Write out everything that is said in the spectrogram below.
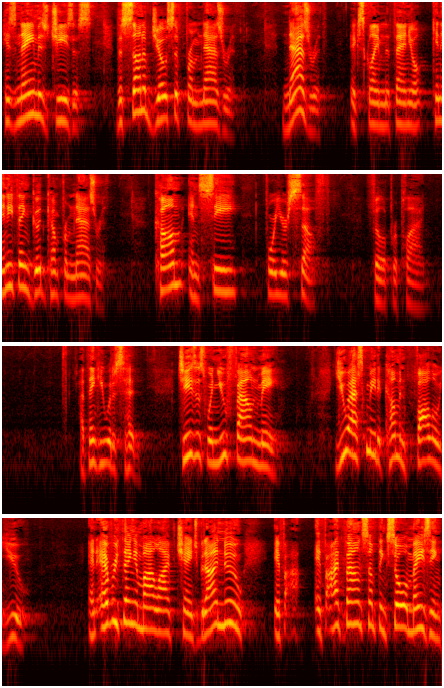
His name is Jesus, the son of Joseph from Nazareth. Nazareth, exclaimed Nathanael, can anything good come from Nazareth? Come and see for yourself, Philip replied. I think he would have said, Jesus, when you found me, you asked me to come and follow you. And everything in my life changed. But I knew if I, if I found something so amazing,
